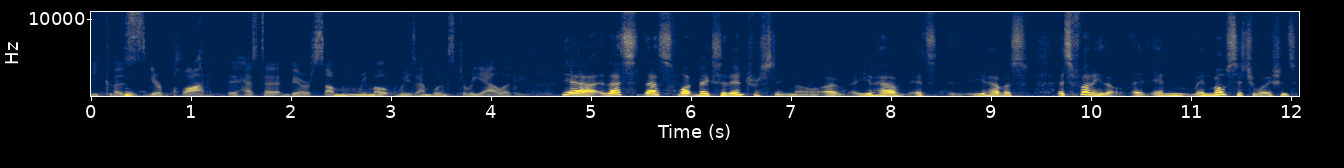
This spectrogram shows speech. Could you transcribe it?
because your plot has to bear some remote resemblance to reality. Yeah, that's that's what makes it interesting, though. Uh, you have it's you have a. It's funny though. In in most situations,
